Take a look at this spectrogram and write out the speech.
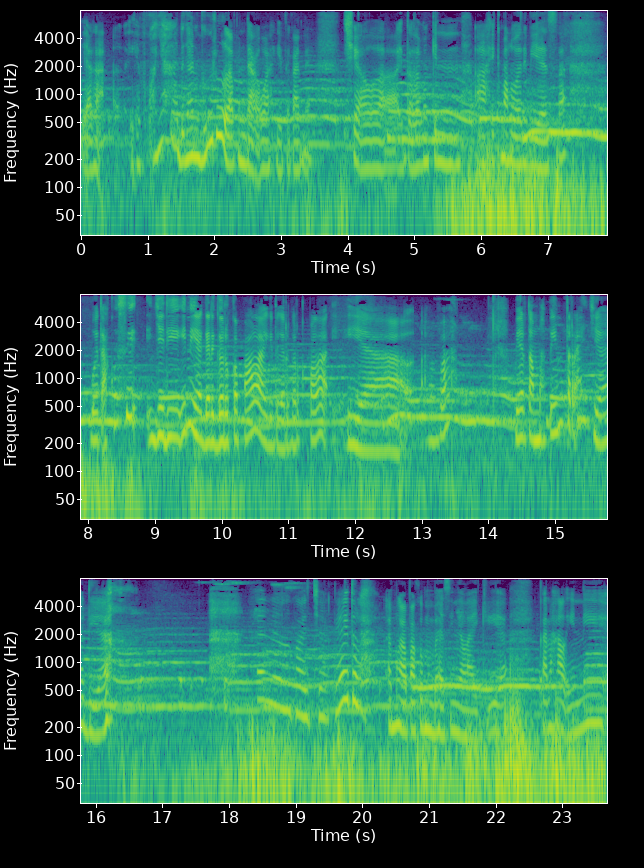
ya kak ya pokoknya dengan guru lah pendakwah gitu kan ya. Insya Allah itulah mungkin uh, hikmah luar biasa. Buat aku sih jadi ini ya garuk-garuk kepala gitu garuk-garuk kepala iya apa biar tambah pinter aja dia. Aduh kocak. Ya itulah. Emang apa aku membahasnya lagi ya? Karena hal ini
